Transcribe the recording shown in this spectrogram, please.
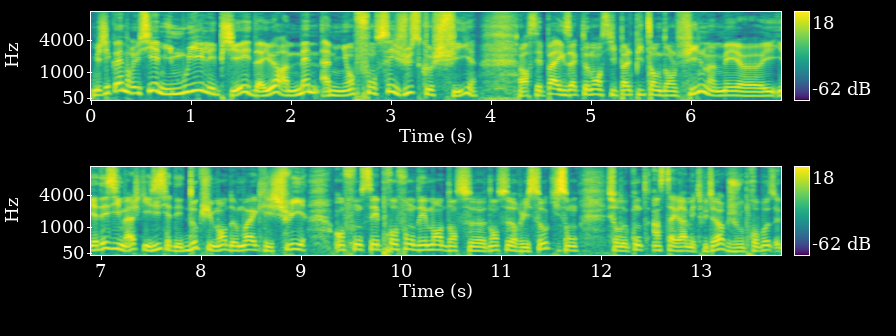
mais j'ai quand même réussi à m'y mouiller les pieds et d'ailleurs à même à m'y enfoncer jusqu'aux chevilles. Alors c'est pas exactement aussi palpitant que dans le film, mais euh, il y a des images qui existent, il y a des documents de moi avec les chevilles enfoncées profondément dans ce, dans ce ruisseau qui sont sur le compte Instagram et Twitter que je vous propose.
